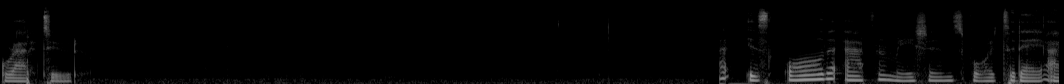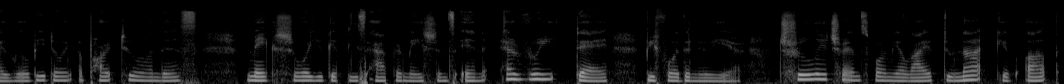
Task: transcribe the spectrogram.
gratitude. That is all the affirmations for today. I will be doing a part two on this. Make sure you get these affirmations in every day before the new year. Truly transform your life. Do not give up.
